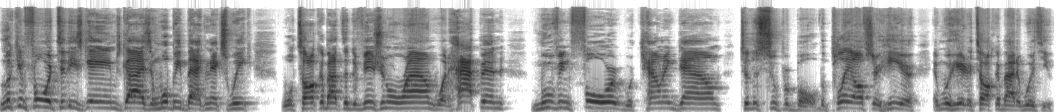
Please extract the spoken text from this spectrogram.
Looking forward to these games, guys, and we'll be back next week. We'll talk about the divisional round, what happened moving forward. We're counting down to the Super Bowl. The playoffs are here, and we're here to talk about it with you.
